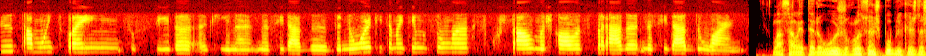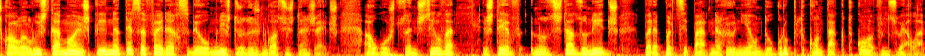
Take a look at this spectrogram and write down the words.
que está muito bem sucedida aqui na, na cidade de, de, Newark e também temos uma sucursal, uma escola separada na cidade de Warren. La Salete Araújo, Relações Públicas da Escola Luís de Camões, que na terça-feira recebeu o Ministro dos Negócios Estrangeiros. Augusto Santos Silva esteve nos Estados Unidos para participar na reunião do Grupo de Contacto com a Venezuela.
